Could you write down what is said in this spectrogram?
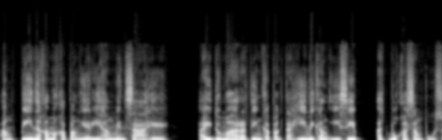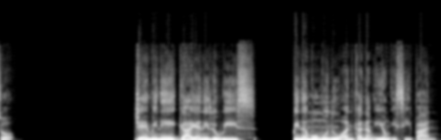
ang pinakamakapangyarihang mensahe ay dumarating kapag tahimik ang isip at bukas ang puso. Gemini, gaya ni Luis, pinamumunuan ka ng iyong isipan.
